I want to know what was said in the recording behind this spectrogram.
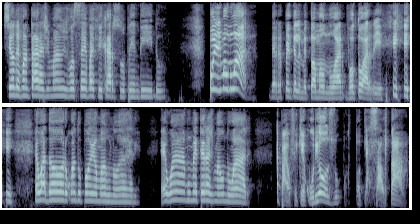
Se eu levantar as mãos, você vai ficar surpreendido. Põe a mão no ar. De repente ele meteu a mão no ar, voltou a rir. eu adoro quando ponho a mão no ar. Eu amo meter as mãos no ar. Epá, eu fiquei curioso. Estou te assaltar.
